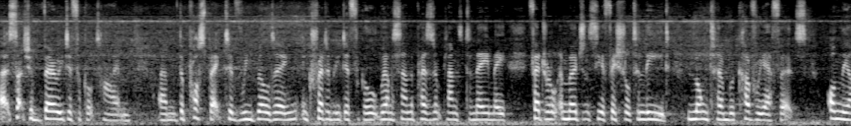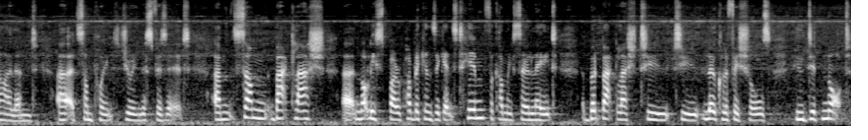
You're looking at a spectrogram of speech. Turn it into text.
uh, such a very difficult time. Um, the prospect of rebuilding, incredibly difficult. We understand the President plans to name a federal emergency official to lead long-term recovery efforts on the island uh, at some point during this visit. Um, some backlash, uh, not least by Republicans against him for coming so late, but backlash to, to local officials who did not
